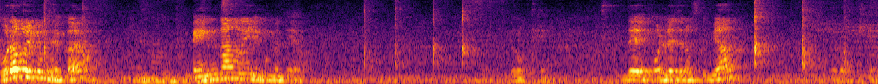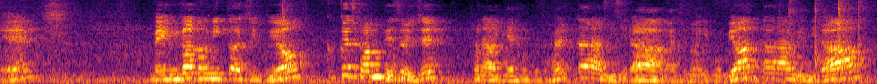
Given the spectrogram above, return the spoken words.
뭐라고 읽으면 될까요? 맹간원을 읽으면 돼요. 이렇게. 근데 원래 들었으면 이렇게. 맹간원이까지고요. 끝까지 가면 되죠 이제. 편하게 하고자 할 따라민이라 마지막에 보면 따라민이라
